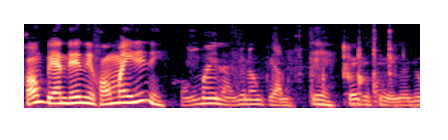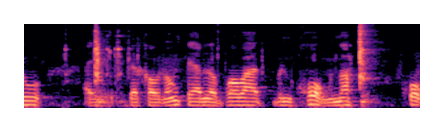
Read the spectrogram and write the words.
ของเปลี่ยนเด่นนี่ของใหม่นี่นี่ของไม่ล่ะยี่น้องเปลี่ยนเต้เคยไปซื้ออยู่อยู่ไอ้จะเข้าน้องแปลนเราเพราะว่ามันโค้งมันมาโค้ง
